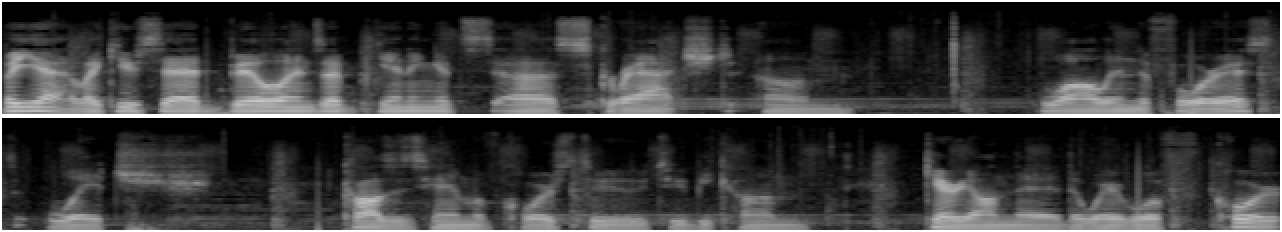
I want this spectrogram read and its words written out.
but yeah, like you said, Bill ends up getting its uh, scratched um, while in the forest, which causes him, of course, to to become carry on the the werewolf cor-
